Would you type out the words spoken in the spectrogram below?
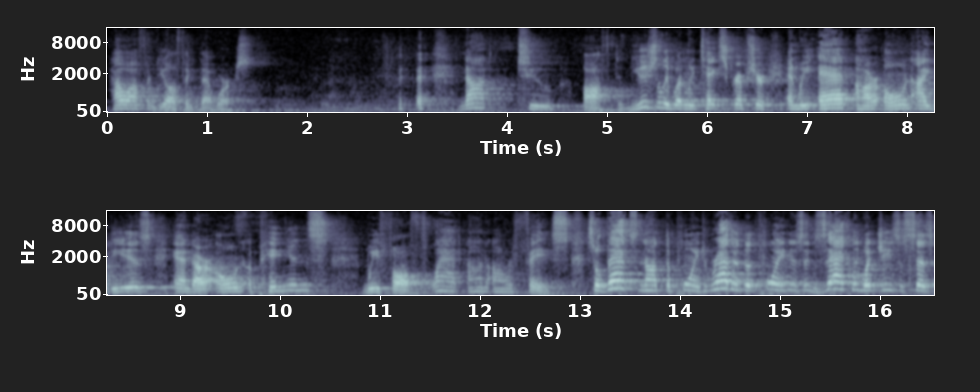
How often do y'all think that works? Not too often. Usually, when we take Scripture and we add our own ideas and our own opinions, we fall flat on our face. So that's not the point. Rather, the point is exactly what Jesus says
